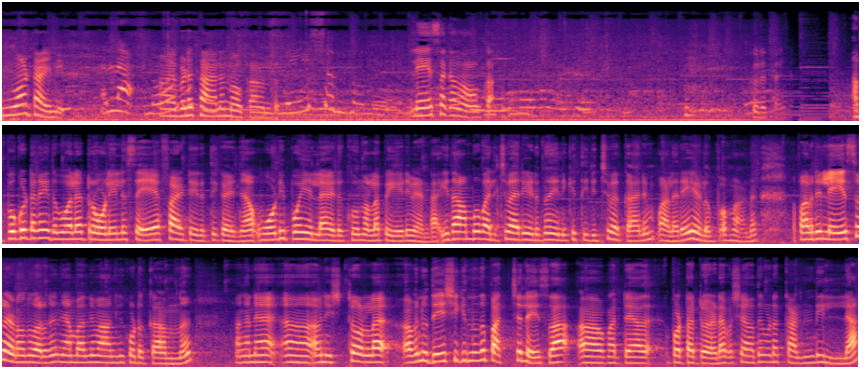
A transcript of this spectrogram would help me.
ഇങ്ങോട്ടാ ഇനി. ആ ഇവിടെ സാധനം നോക്കാനുണ്ട്. ലേസൊക്കെ നോക്കാം. കുരുത്തൻ അപ്പോൾ കൂട്ടരെ ഇതുപോലെ ട്രോളിയിൽ സേഫ് ആയിട്ട് ഇരുത്തി കഴിഞ്ഞാൽ ഓടിപ്പോയി എല്ലാം എടുക്കും എന്നുള്ള പേടി വേണ്ട. ഇതാകുമ്പോൾ വലിച്ചു വാരി ഇടുന്നത് എനിക്ക് തിരിച്ചു വെക്കാനും വളരെ എളുപ്പമാണ്. അപ്പോൾ അവർ ലേസ് വേണമെന്ന് പറഞ്ഞു ഞാൻ പറഞ്ഞ് വാങ്ങി കൊടുക്കാമെന്ന്. അങ്ങനെ അവന് ഇഷ്ടമുള്ള അവൻ ഉദ്ദേശിക്കുന്നത് പച്ച ലേസ മറ്റേ പൊട്ടറ്റോയുടെ പക്ഷെ അതിവിടെ കണ്ടില്ല.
